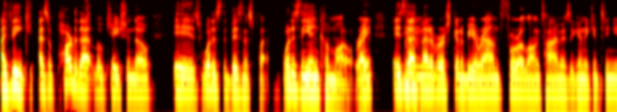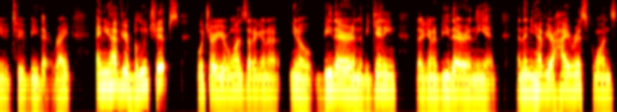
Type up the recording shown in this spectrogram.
I think as a part of that location though is what is the business plan? What is the income model, right? Is that mm-hmm. metaverse going to be around for a long time? Is it going to continue to be there, right? And you have your blue chips, which are your ones that are going to, you know, be there in the beginning, they're going to be there in the end. And then you have your high risk ones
